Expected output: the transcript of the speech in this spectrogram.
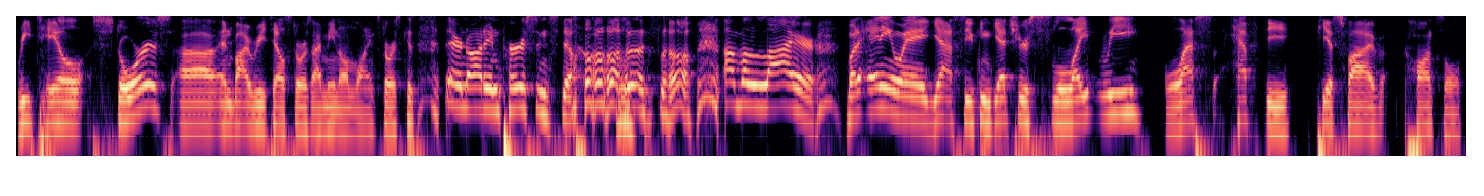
retail stores. Uh, and by retail stores, I mean online stores because they're not in person still. so I'm a liar. But anyway, yes, you can get your slightly less hefty PS5 console.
